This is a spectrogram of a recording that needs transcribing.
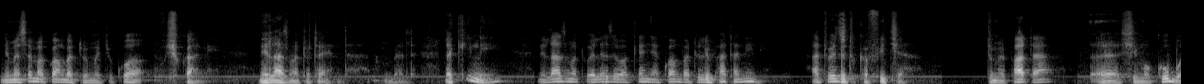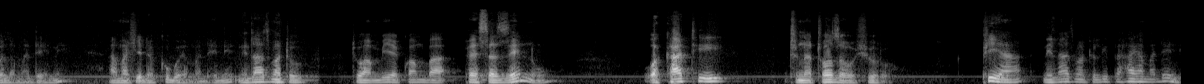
Nimesema kwamba tumechukua ushukani, ni lazima tutaenda mbele, lakini ni lazima tueleze Wakenya kwamba tulipata nini. Hatuwezi tukaficha tumepata uh, shimo kubwa la madeni ama shida kubwa ya madeni. Ni lazima tu, tuambie kwamba pesa zenu wakati tunatoza ushuru pia ni lazima tulipe haya madeni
